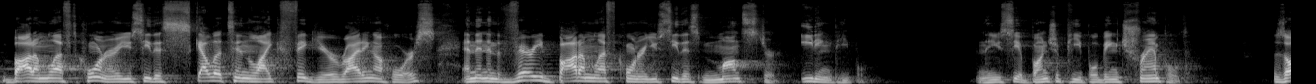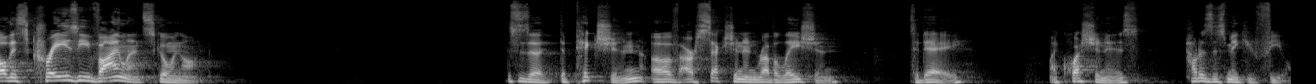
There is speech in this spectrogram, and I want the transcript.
bottom left corner, you see this skeleton like figure riding a horse. And then in the very bottom left corner, you see this monster eating people. And then you see a bunch of people being trampled. There's all this crazy violence going on. This is a depiction of our section in Revelation today. My question is how does this make you feel?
